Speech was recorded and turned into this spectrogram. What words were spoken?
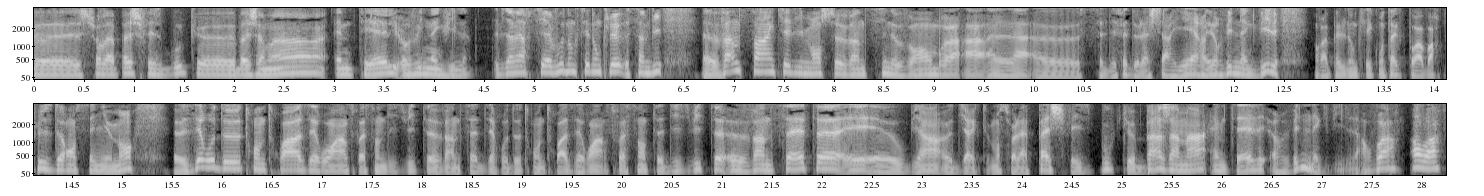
sur la page Facebook Benjamin MTL Urville-Nacville. Eh bien, merci à vous. Donc, c'est donc le samedi 25 euh, et dimanche 26 novembre à la euh, salle des fêtes de la Charrière à Urville-Nacville. On rappelle donc les contacts pour avoir plus de renseignements. 02 33 01 78 27 02 33 01 78 27 et euh, ou bien euh, directement sur la page Facebook Benjamin MTL Urville-Nacville. Au revoir. Au revoir.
